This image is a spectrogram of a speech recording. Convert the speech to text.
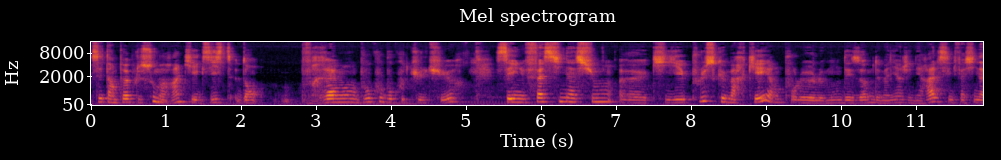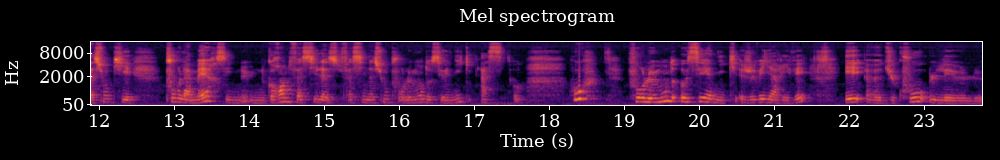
c'est un peuple sous-marin qui existe dans vraiment beaucoup beaucoup de cultures. C'est une fascination euh, qui est plus que marquée hein, pour le, monde des hommes de manière générale. C'est une fascination qui est pour la mer, c'est une, grande fascination pour le monde océanique. Oh, pour le monde océanique, je vais y arriver. Et euh, du coup, les,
